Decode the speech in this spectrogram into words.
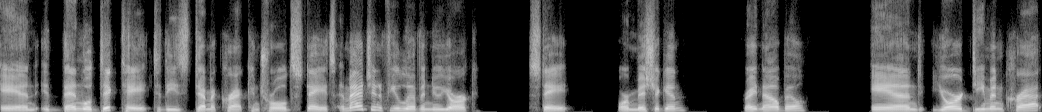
And it then will dictate to these Democrat controlled states. Imagine if you live in New York State or Michigan right now, Bill, and your Democrat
